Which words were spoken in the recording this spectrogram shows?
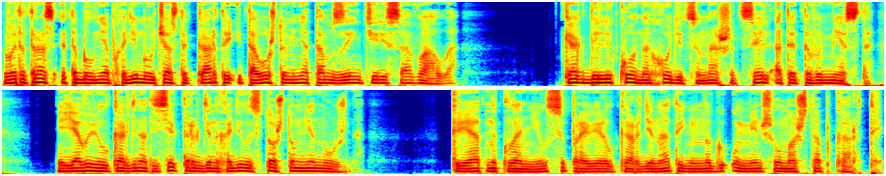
В этот раз это был необходимый участок карты и того, что меня там заинтересовало — как далеко находится наша цель от этого места. И я вывел координаты сектора, где находилось то, что мне нужно. Криат наклонился, проверил координаты и немного уменьшил масштаб карты.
